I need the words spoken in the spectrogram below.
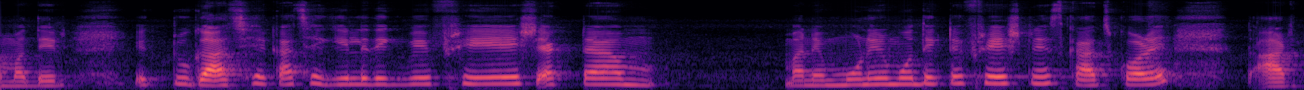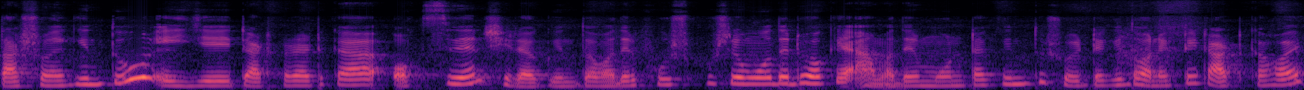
আমাদের একটু গাছের কাছে গেলে দেখবে ফ্রেশ একটা মানে মনের মধ্যে একটা ফ্রেশনেস কাজ করে। আর তার সঙ্গে কিন্তু এই যে টাটকা টাটকা অক্সিজেন সেটাও কিন্তু আমাদের ফুসফুসের মধ্যে ঢোকে। আমাদের মনটা কিন্তু, শরীরটা কিন্তু অনেকটাই টাটকা হয়।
